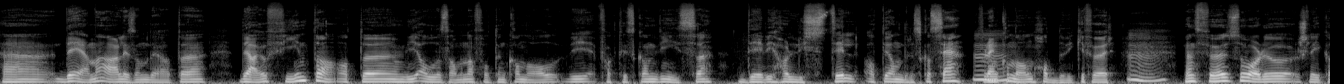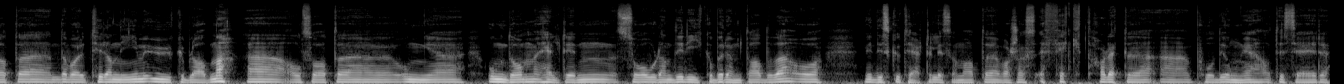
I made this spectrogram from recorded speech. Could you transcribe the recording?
Eh, det ene er liksom det at eh, det er jo fint da, at eh, vi alle sammen har fått en kanal vi faktisk kan vise det vi har lyst til at de andre skal se. For mm. den kanalen hadde vi ikke før. Mm. Men før så var det jo slik at det var et tyranni med ukebladene. Eh, altså at unge, ungdom hele tiden så hvordan de rike og berømte hadde det. Og vi diskuterte liksom at hva slags effekt har dette på de unge. At de ser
